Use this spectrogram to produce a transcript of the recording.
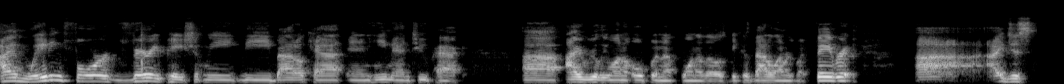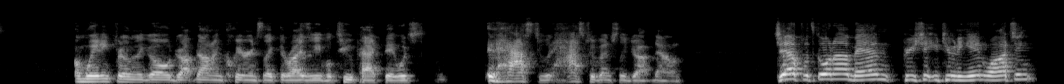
I am waiting for very patiently the Battle Cat and He Man two pack. Uh, I really want to open up one of those because Battle Armor is my favorite. Uh, I just I'm waiting for them to go drop down on clearance like the Rise of Evil two pack did, which it has to. It has to eventually drop down. Jeff, what's going on, man? Appreciate you tuning in, watching.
